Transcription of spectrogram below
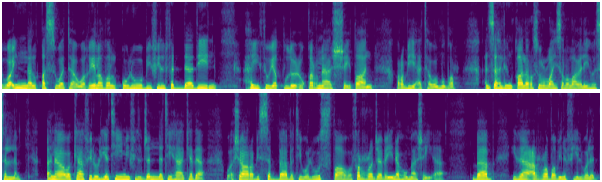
وإن القسوة وغلظ القلوب في الفدادين. حيث يطلع قرنا الشيطان ربيعة ومضر. عن سهل قال رسول الله صلى الله عليه وسلم أنا وكافل اليتيم في الجنة هكذا وأشار بالسبابة والوسطى وفرج بينهما شيئا. باب إذا عرض بنفي الولد.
